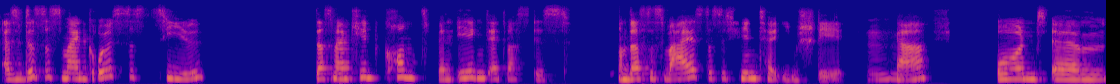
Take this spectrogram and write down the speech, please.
Also das ist mein größtes Ziel, dass mein Kind kommt, wenn irgendetwas ist. Und dass es weiß, dass ich hinter ihm stehe. Mhm. Ja. Und ähm,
